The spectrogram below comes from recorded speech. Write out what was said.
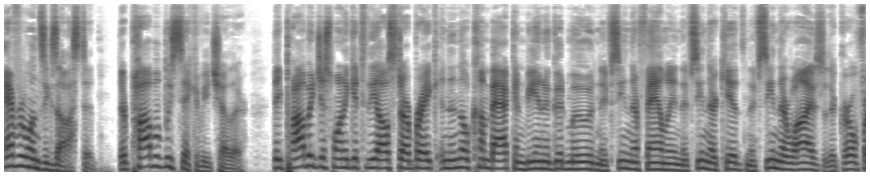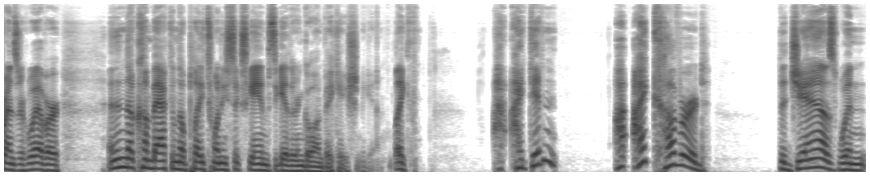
everyone's exhausted. They're probably sick of each other. They probably just want to get to the All Star break and then they'll come back and be in a good mood and they've seen their family and they've seen their kids and they've seen their wives or their girlfriends or whoever. And then they'll come back and they'll play 26 games together and go on vacation again. Like, I, I didn't, I, I covered the Jazz when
